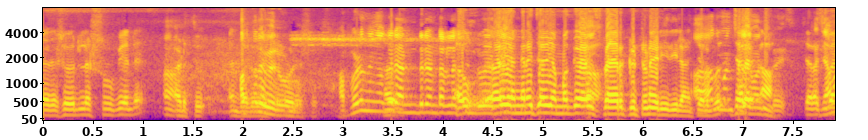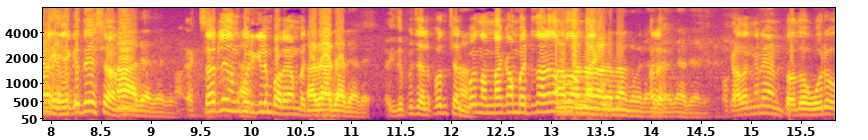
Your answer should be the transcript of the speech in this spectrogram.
ഏകദേശം ഒരു ലക്ഷം റുപ്യന്റെ അടുത്ത് അത്രേ വരുള്ളൂ. അപ്പോഴും നിങ്ങൾക്ക് രണ്ട് രണ്ടര ലക്ഷം രൂപ എങ്ങനെ വെച്ചാൽ നമുക്ക് സ്പെയർ കിട്ടുന്ന രീതിയിലാണ്. ഏകദേശം എക്സാക്ട്ലി നമുക്ക് ഒരിക്കലും പറയാൻ പറ്റില്ല. അതെ ഇതിപ്പോ ചിലപ്പോ ചിലപ്പോ നന്നാക്കാൻ പറ്റുന്നതാണ് പറ്റും. അതങ്ങനെയാണ് അത് ഓരോ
